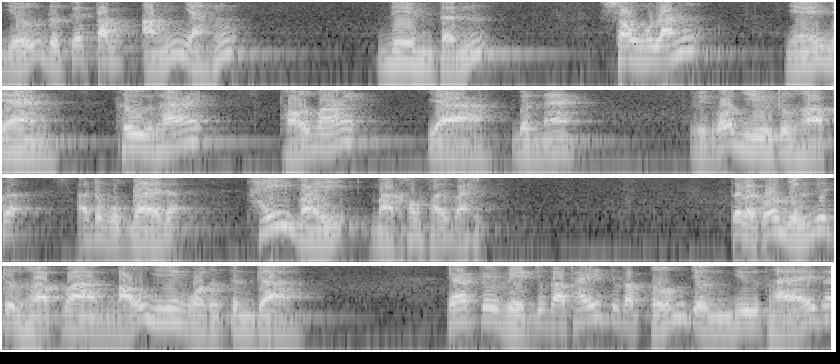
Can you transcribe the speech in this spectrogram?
giữ được cái tâm ẩn nhẫn điềm tĩnh, sâu lắng, nhẹ nhàng, thư thái, thoải mái và bình an. Vì có nhiều trường hợp đó, ở trong cuộc đời đó, thấy vậy mà không phải vậy. Tức là có những cái trường hợp mà ngẫu nhiên hoặc là tình cờ. Các cái việc chúng ta thấy, chúng ta tưởng chừng như thể đó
